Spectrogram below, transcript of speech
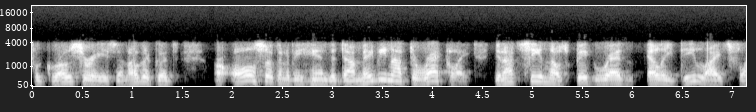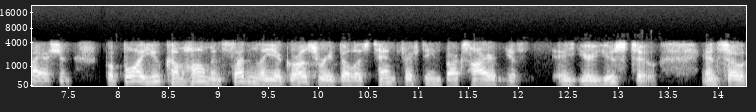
for groceries and other goods are also going to be handed down. Maybe not directly. You're not seeing those big red LED lights flashing, but boy, you come home and suddenly your grocery bill is 10, 15 bucks higher than you, you're used to. And so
